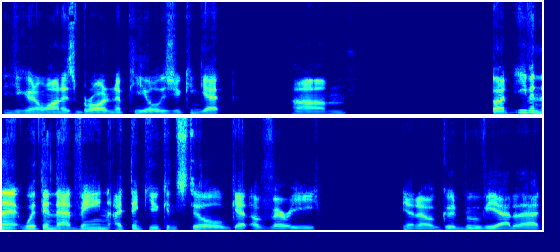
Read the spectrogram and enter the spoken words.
you're going to want as broad an appeal as you can get. Um, but even that within that vein, I think you can still get a very you know good movie out of that.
